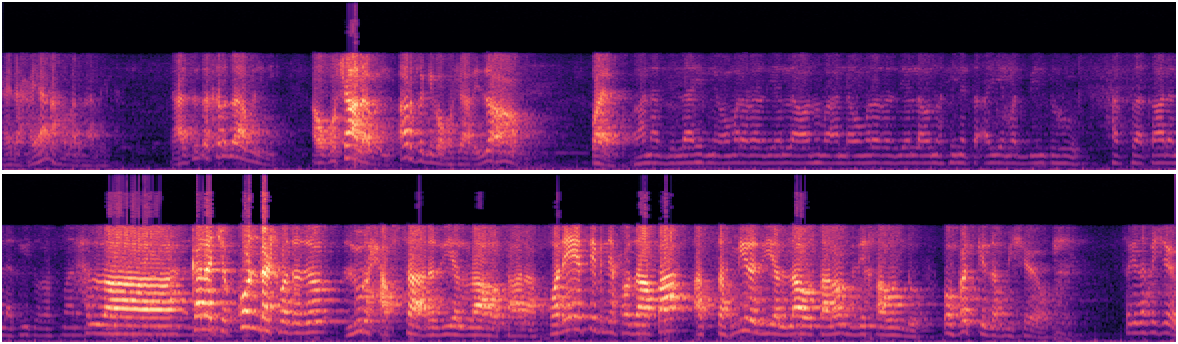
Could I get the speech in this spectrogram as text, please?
اې دا حیا نه خبر ده دا څه د خردا باندې او خوشاله وي ارث کې به خوشاله ځه وایا وان عبد الله ابن عمر رضی الله عنهما ان عمر رضی الله عنه حين تأيمت بنته حفصه قال لقيت عثمان الله کله چې کونډه شو د لور حفصه رضی الله تعالی خنیس ابن حذافه السهمی رضی الله تعالی د خوندو او فت کې زخمی شوی و څنګه زخمی شوی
